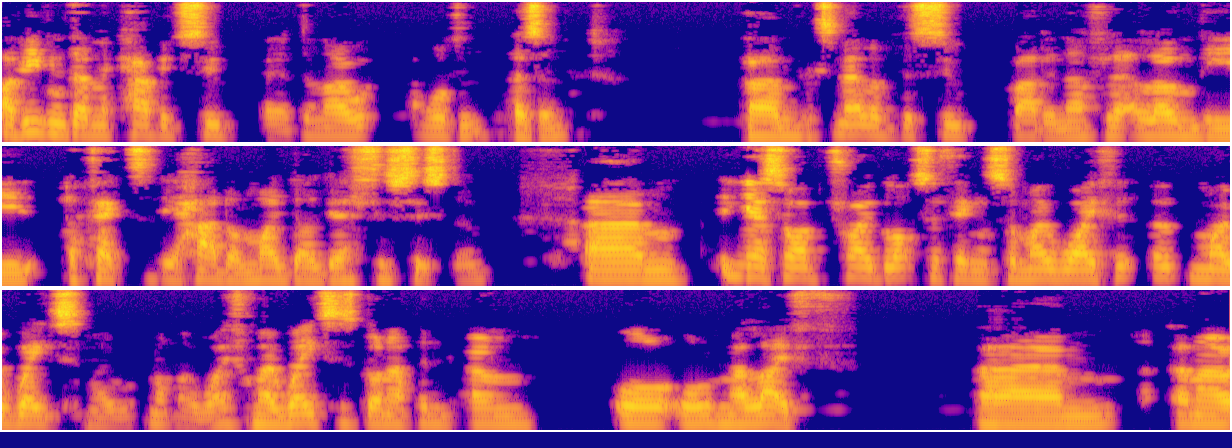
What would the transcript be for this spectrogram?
I've even done the cabbage soup diet and I wasn't pleasant. Um, the smell of the soup bad enough, let alone the effects that it had on my digestive system. Um, yeah, so I've tried lots of things. So my wife, uh, my weight, my, not my wife, my weight has gone up and down all, all of my life. Um, and I,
